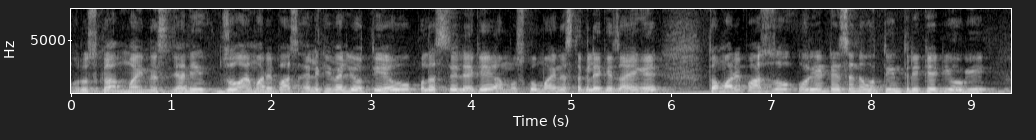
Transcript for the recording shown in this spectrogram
और उसका माइनस यानी जो हमारे पास l की वैल्यू होती है, वो प्लस से लेके हम उसको माइनस तक लेके जाएँगे। तो हमारे पास जो ओरिएंटेशन है, वो तीन तरीके की होगी।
